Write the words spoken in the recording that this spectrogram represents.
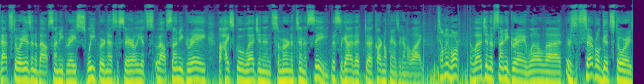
That story isn't about Sonny Gray's sweeper necessarily. It's about Sonny Gray, the high school legend in Smyrna, Tennessee. This is a guy that uh, Cardinal fans are going to like. Tell me more. The legend of Sonny Gray. Well, uh, there's several good stories.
